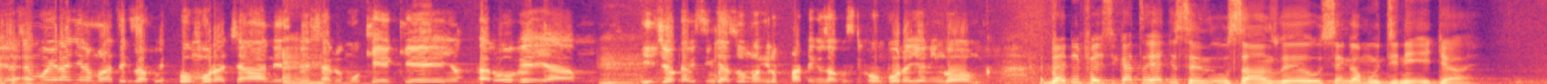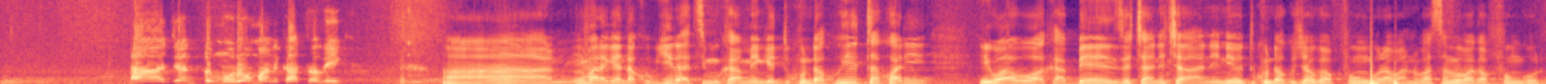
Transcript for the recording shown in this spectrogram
Iyo cyo muhira nyine murategeza kubikumbura cyane especially umukeke karobe ya ivyo kabisa indya zo muhira murategeza kuzikumbura iyo ni ngombwa Daddy Face gato yaje usen- usanzwe usenga mu dini ijyahe ah ndi mu Roman Catholic Ah, mwe baragenda kubwira ati mukamenge dukunda kuhita ko ari iwabo w'akabenze cyane cyane niyo dukunda kuja kugafungura abantu basanzwe bagafungura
